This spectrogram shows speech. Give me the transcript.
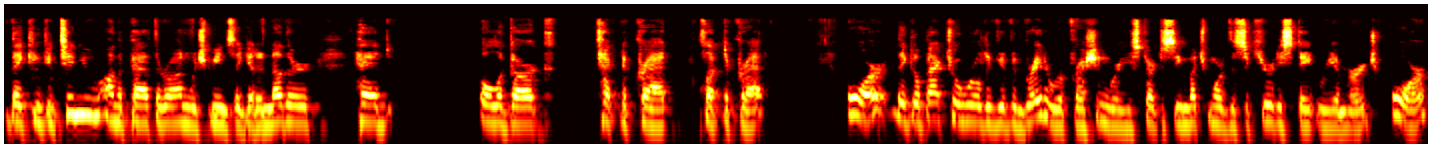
They can continue on the path they're on, which means they get another head oligarch, technocrat, kleptocrat, or they go back to a world of even greater repression where you start to see much more of the security state reemerge, or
